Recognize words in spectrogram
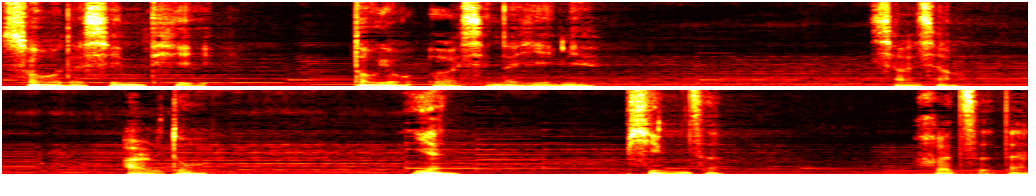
所有的形体都有恶心的一面。想想，耳朵、烟、瓶子和子弹，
